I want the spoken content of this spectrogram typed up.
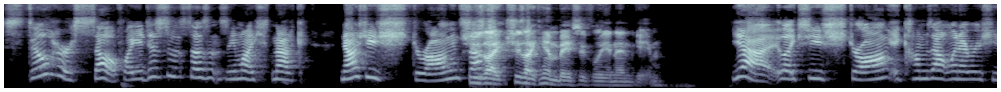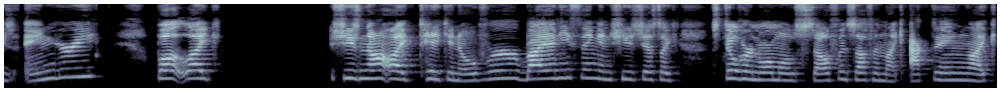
still herself. Like it just doesn't seem like not now she's strong and stuff. she's like she's like him basically in Endgame. Yeah, like she's strong. It comes out whenever she's angry, but like she's not like taken over by anything and she's just like still her normal self and stuff and like acting like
